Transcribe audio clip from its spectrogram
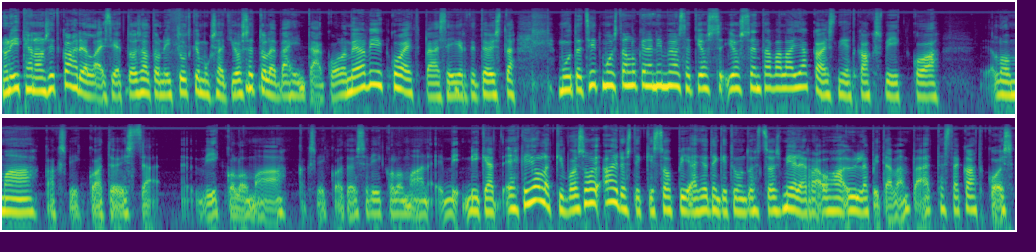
no niitähän on sitten kahdenlaisia. Että toisaalta on niitä tutkimuksia, että jos et ole vähintään kolmea viikkoa, et pääse irti töistä. Mutta sitten muistan lukeneeni myös, että jos, jos sen tavallaan jakaisi niin, että kaksi viikkoa lomaa, kaksi viikkoa töissä, viikkolomaa, kaksi viikkoa töissä viikkolomaan, mikä ehkä jollekin voisi aidostikin sopia, että jotenkin tuntuu, että se olisi mielenrauhaa ylläpitävämpää, että sitä katkoisi.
